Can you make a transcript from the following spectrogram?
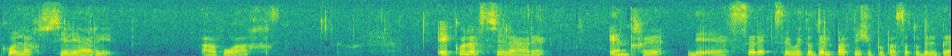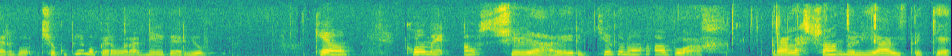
con l'ausiliare avoir e con l'ausiliare entre di essere seguito del participio passato del verbo, ci occupiamo per ora del verbo che ha come ausiliare richiedono avoir, tralasciando gli altri che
